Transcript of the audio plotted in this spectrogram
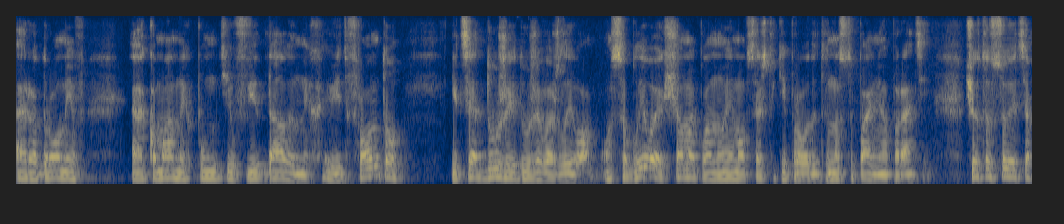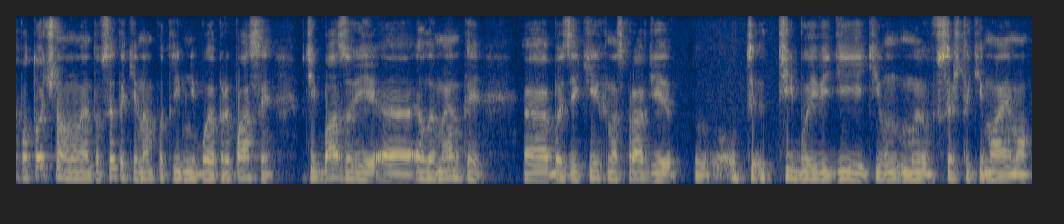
аеродромів, командних пунктів віддалених від фронту. І це дуже і дуже важливо, особливо якщо ми плануємо все ж таки проводити наступальні операції. Що стосується поточного моменту, все таки нам потрібні боєприпаси, ті базові е, елементи, е, без яких насправді ті бойові дії, які ми все ж таки маємо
